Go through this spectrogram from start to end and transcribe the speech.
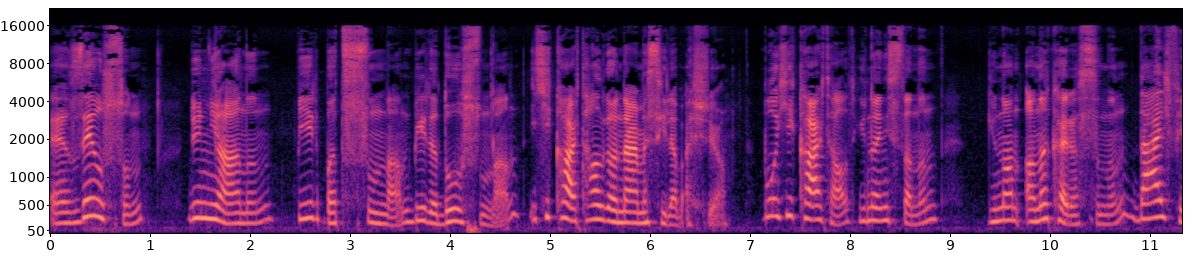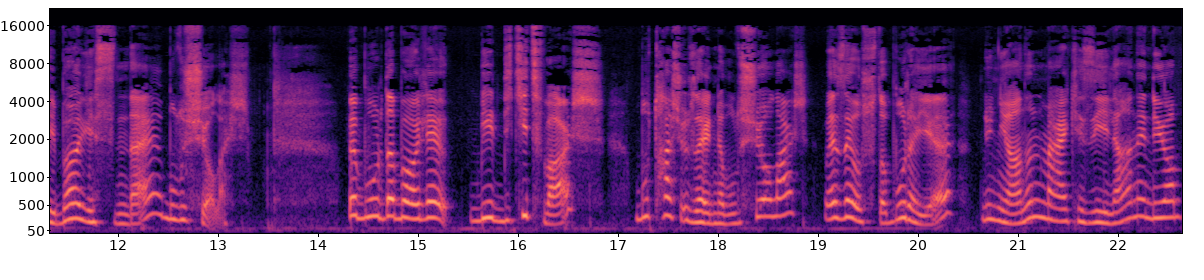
e, Zeus'un dünyanın bir batısından bir de doğusundan iki kartal göndermesiyle başlıyor. Bu iki kartal Yunanistan'ın Yunan ana karasının Delphi bölgesinde buluşuyorlar. Ve burada böyle bir dikit var. Bu taş üzerine buluşuyorlar ve Zeus da burayı dünyanın merkezi ilan ediyor.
